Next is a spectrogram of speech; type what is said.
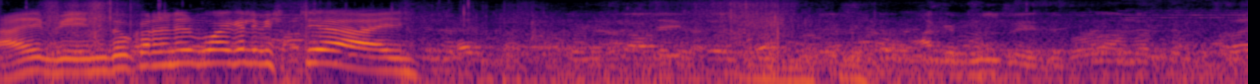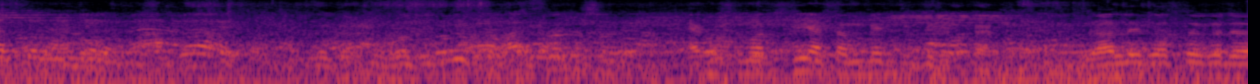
আই বিন্দু কারণের বয় গেলে বৃষ্টি তো এখন তোমার কি আসাম বেশি দরকার কত করে?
